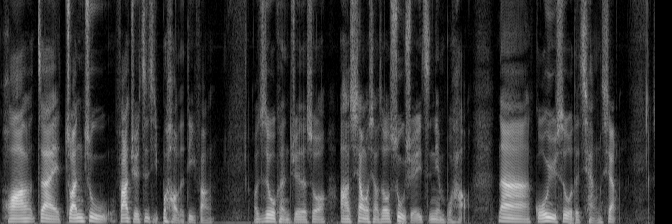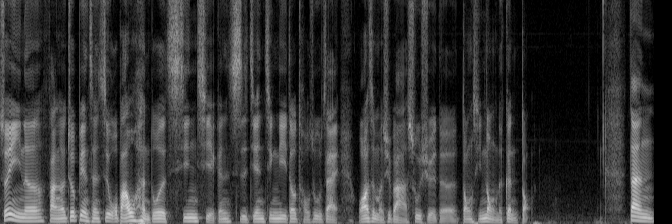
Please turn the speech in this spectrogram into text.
花在专注发掘自己不好的地方。哦，就是我可能觉得说啊，像我小时候数学一直念不好，那国语是我的强项，所以呢，反而就变成是我把我很多的心血跟时间精力都投注在我要怎么去把数学的东西弄得更懂。但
